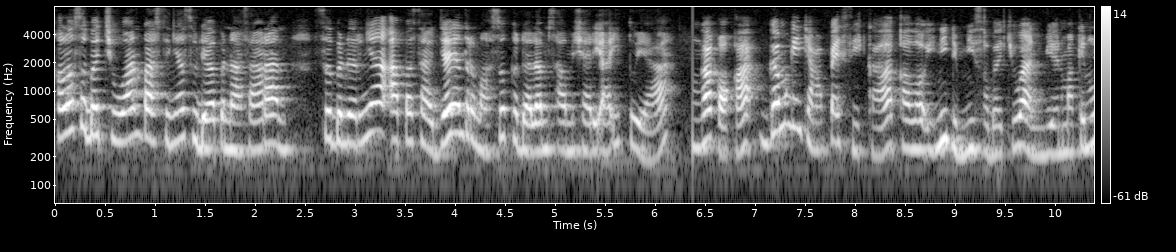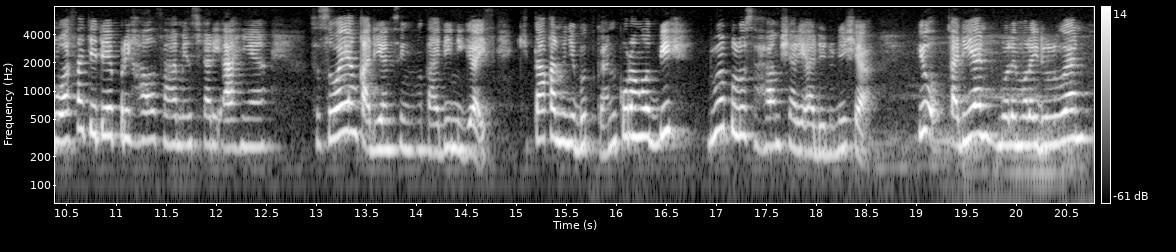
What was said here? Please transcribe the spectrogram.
kalau Sobat Cuan pastinya sudah penasaran sebenarnya apa saja yang termasuk ke dalam saham syariah itu ya? Enggak kok kak, enggak mungkin capek sih kak kalau ini demi Sobat Cuan biar makin luas aja deh perihal saham syariahnya. Sesuai yang Kak Dian singgung tadi nih guys, kita akan menyebutkan kurang lebih 20 saham syariah di Indonesia. Yuk Kak Dian, boleh mulai duluan.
